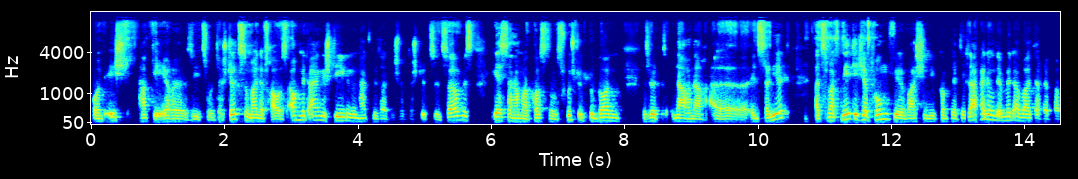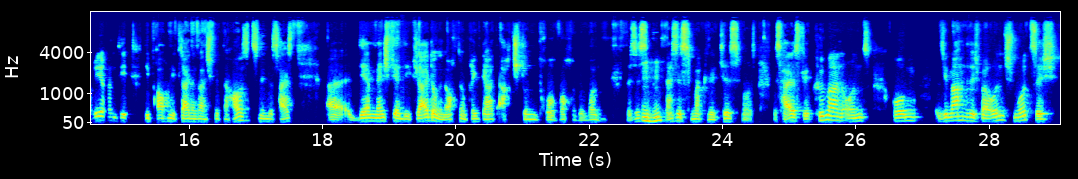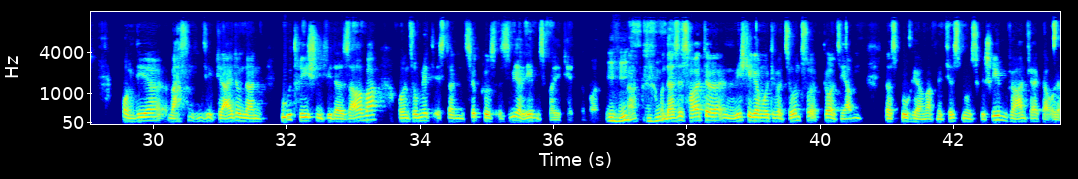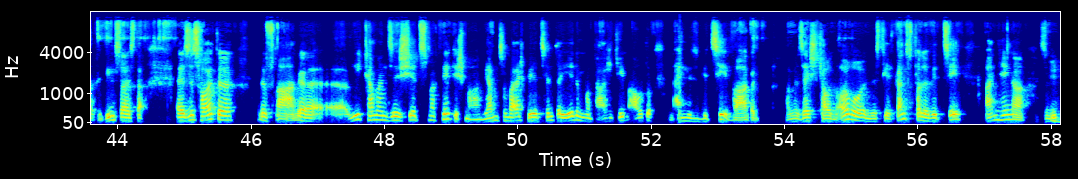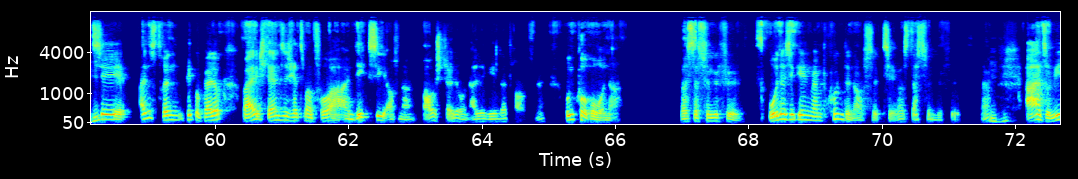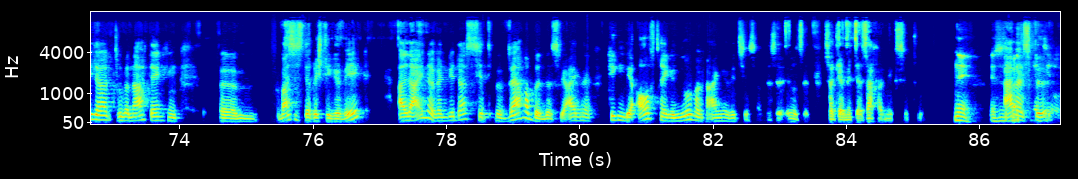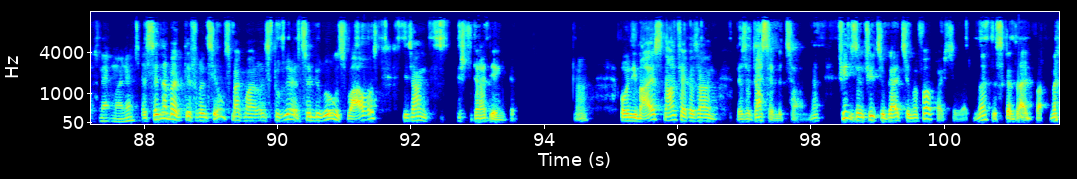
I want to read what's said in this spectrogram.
Und ich habe die Ehre, sie zu unterstützen. Meine Frau ist auch mit eingestiegen und hat gesagt, ich unterstütze den Service. Gestern haben wir kostenloses Frühstück begonnen. Es wird nach und nach äh, installiert. Als magnetischer Punkt, wir waschen die komplette Kleidung der Mitarbeiter, reparieren die. Die brauchen die Kleidung gar nicht mit nach Hause zu nehmen. Das heißt, äh, der Mensch, der die Kleidung in Ordnung bringt, der hat acht Stunden pro Woche gewonnen. Das ist, mhm. das ist Magnetismus. Das heißt, wir kümmern uns um, sie machen sich bei uns schmutzig und wir machen die Kleidung dann gut riechend wieder sauber und somit ist dann ein Zyklus, ist wieder Lebensqualität geworden. Mhm. Ja? Mhm. Und das ist heute ein wichtiger Motivationsfaktor. Sie haben das Buch ja Magnetismus geschrieben für Handwerker oder für Dienstleister. Es ist heute eine Frage, äh, wie kann man sich jetzt magnetisch machen? Wir haben zum Beispiel jetzt hinter jedem Montageteam Auto einen eigenen WC-Wagen. Haben wir 60.000 Euro investiert. Ganz tolle WC-Anhänger, so mhm. WC, alles drin, picopello, weil stellen Sie sich jetzt mal vor, ein Dixie auf einer Baustelle und alle gehen da drauf. Ne? Und Corona. Was ist das für ein Gefühl? Oder Sie gehen beim Kunden aufs WC. Was ist das für ein Gefühl? Ne? Mhm. Also wieder drüber nachdenken, ähm, was ist der richtige Weg? Alleine, wenn wir das jetzt bewerben, dass wir eigene, kriegen wir Aufträge nur, weil wir eigene WCs haben. Das ist Irrsinn. Das hat ja mit der Sache nichts zu tun. Nee, es ist aber es, Differenzierungsmerkmal, ne? es sind aber Differenzierungsmerkmale und es, berührt, es sind Berührungswows, die sagen, ich da denke. Ja? Und die meisten Handwerker sagen, wer soll das denn bezahlen? Ne? Viele sind viel zu geizig, um erfolgreich zu werden. Ne? Das ist ganz einfach. Ne?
